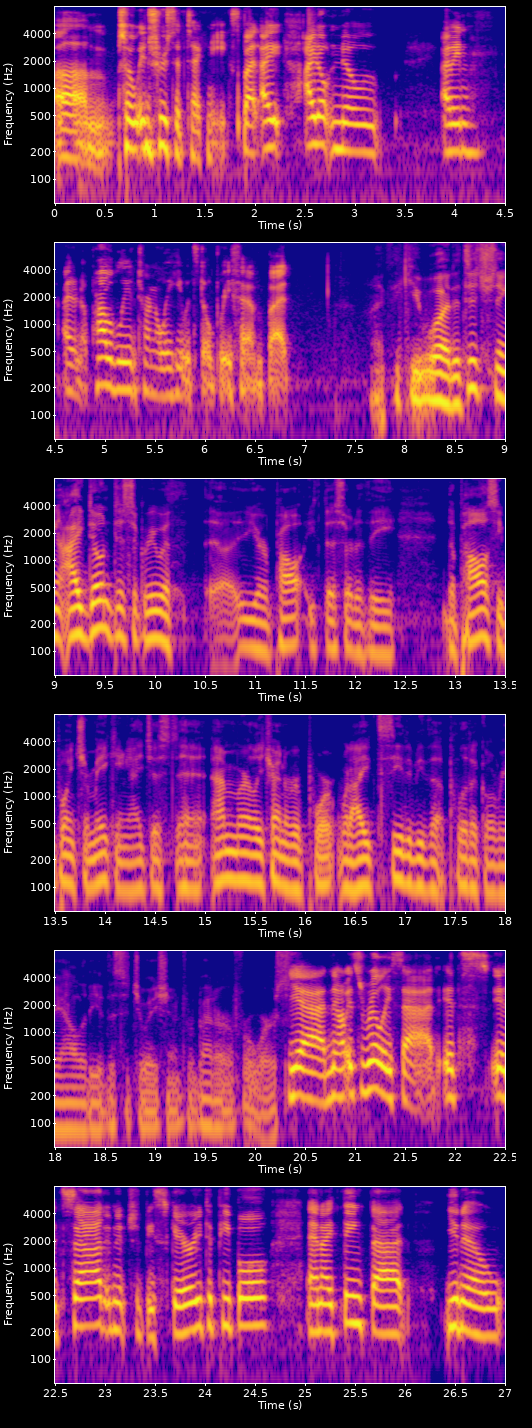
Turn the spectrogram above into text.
Um, so intrusive techniques, but I I don't know. I mean, I don't know. Probably internally he would still brief him, but I think you would. It's interesting. I don't disagree with uh, your pol- the sort of the the policy points you're making. I just uh, I'm really trying to report what I see to be the political reality of the situation, for better or for worse. Yeah, no, it's really sad. It's it's sad and it should be scary to people. And I think that you know.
